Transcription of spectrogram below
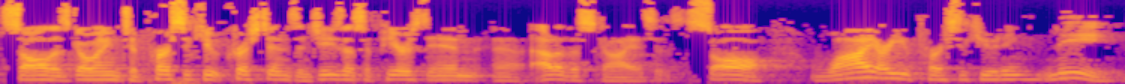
Saul is going to persecute Christians, and Jesus appears to him uh, out of the sky and says, Saul, why are you persecuting me?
